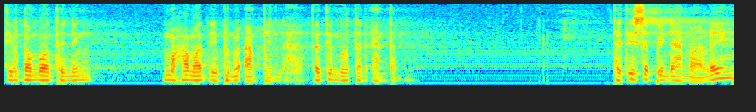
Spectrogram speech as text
ditompo dening Muhammad ibnu Abdullah jadi buatan enten jadi sepindah malih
